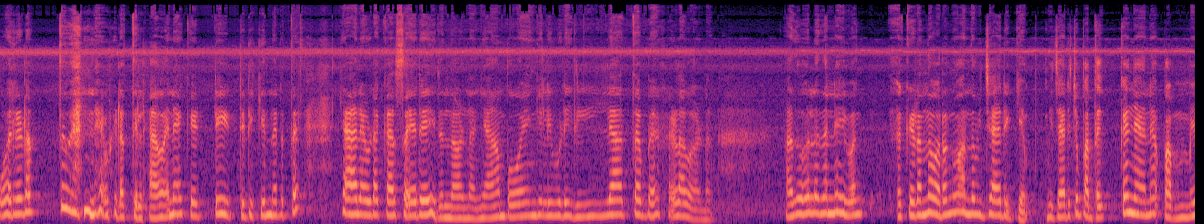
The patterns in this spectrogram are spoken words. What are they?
ഒരിടത്ത് തന്നെ വിടത്തില്ല. അവനെ കെട്ടിയിട്ടിരിക്കുന്നിടത്ത് ഞാനവിടെ കസേര ഇരുന്നോണ്ട് ഞാൻ പോയെങ്കിൽ ഇവിടെ ഇല്ലാത്ത ബഹളമാണ്. അതുപോലെ തന്നെ ഇവൻ കിടന്ന് ഉറങ്ങുമെന്ന് വിചാരിക്കും. വിചാരിച്ചു പതുക്കെ ഞാൻ പമ്മി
